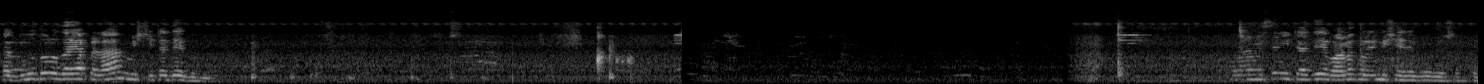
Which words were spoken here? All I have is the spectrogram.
তা দুধ অনুযায়ী আপনারা মিষ্টিটা দিয়ে দেবেন। আমি চিনিটা দিয়ে ভালো করে মিশিয়ে দুধের সাথে।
